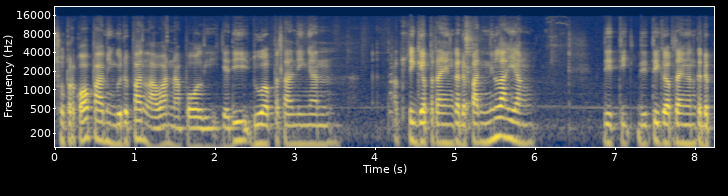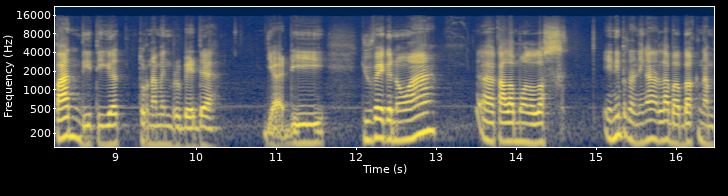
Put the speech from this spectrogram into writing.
Super Copa minggu depan lawan Napoli. Jadi dua pertandingan atau tiga pertandingan ke depan inilah yang di, di tiga pertandingan ke depan di tiga turnamen berbeda. Jadi Juve Genoa uh, kalau mau lolos ini pertandingan adalah babak 16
